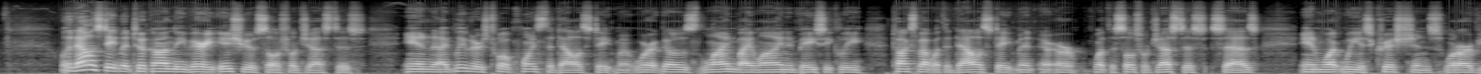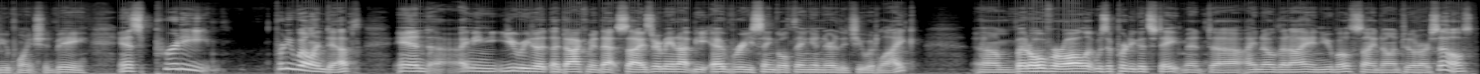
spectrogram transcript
Well, the Dallas Statement took on the very issue of social justice. And I believe there's 12 points the Dallas Statement where it goes line by line and basically talks about what the Dallas Statement or what the social justice says and what we as Christians, what our viewpoint should be. And it's pretty, pretty well in depth. And uh, I mean, you read a, a, document that size, there may not be every single thing in there that you would like. Um, but overall, it was a pretty good statement. Uh, I know that I and you both signed on to it ourselves.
